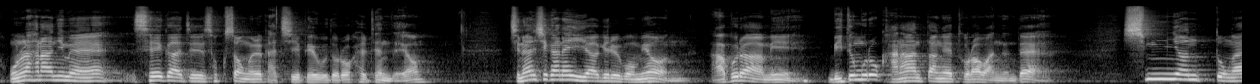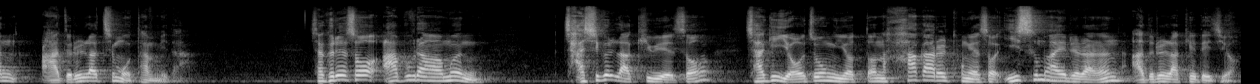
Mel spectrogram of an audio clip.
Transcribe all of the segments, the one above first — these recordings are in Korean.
오늘 하나님의 세 가지 속성을 같이 배우도록 할 텐데요. 지난 시간의 이야기를 보면 아브라함이 믿음으로 가나안 땅에 돌아왔는데 10년 동안 아들을 낳지 못합니다. 자, 그래서 아브라함은 자식을 낳기 위해서 자기 여종이었던 하가를 통해서 이스마엘이라는 아들을 낳게 되지요.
